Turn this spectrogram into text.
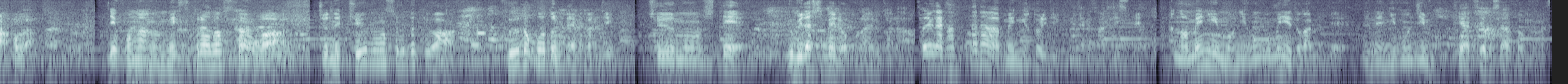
あほら。でこのあのメスクラドッサーは一応ね注文するときはフードコートみたいな感じ。注文して呼び出しメールをもらえるからそれが鳴ったらメニューを取りに行くみたいな感じですね。あのメニューも日本語メニューとかあるんで全然日本人も手厚いお店だと思います。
